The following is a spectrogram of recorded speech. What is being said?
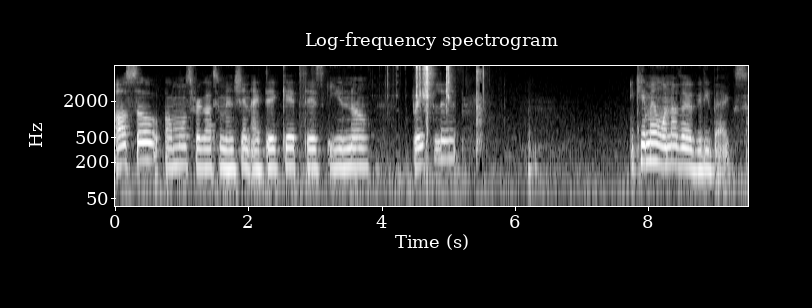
Also, almost forgot to mention, I did get this, you know, bracelet. It came in one of the goodie bags.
